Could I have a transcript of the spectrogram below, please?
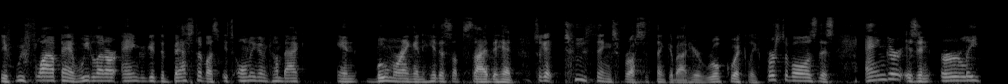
If we fly off the handle, we let our anger get the best of us, it's only going to come back and boomerang and hit us upside the head. So I got two things for us to think about here real quickly. First of all is this. Anger is an early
